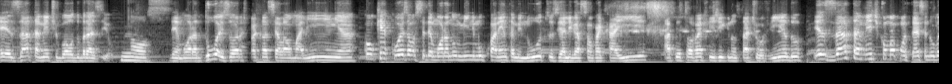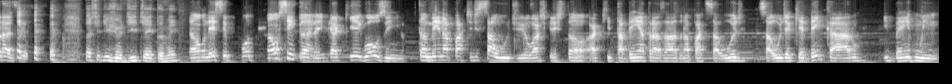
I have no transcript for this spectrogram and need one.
é exatamente igual ao do Brasil. Nossa. Demora duas horas para cancelar uma linha. Qualquer coisa você demora no mínimo 40 minutos e a ligação vai cair, a pessoa vai fingir que não está te ouvindo. Exatamente como acontece no Brasil. Tá cheio de Judite aí também. Então, nesse ponto, não se enganem, que aqui é igualzinho. Também na parte de saúde. Eu acho que eles estão aqui tá bem atrasado na parte de saúde. Saúde aqui é bem caro e bem ruim.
